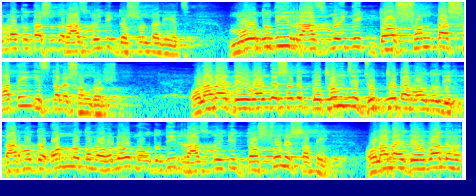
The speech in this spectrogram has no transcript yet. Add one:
আমরা তো তার শুধু রাজনৈতিক দর্শনটা নিয়েছি। মৌদুদির রাজনৈতিক দর্শনটার সাথেই ইসলামের সংঘর্ষ। ওলামায় দেওবন্দের সাথে প্রথম যে যুদ্ধটা মৌদুদির, তার মধ্যে অন্যতম হলো মৌদুদির রাজনৈতিক দর্শনের সাথে ওলামায় দেওবান এবং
